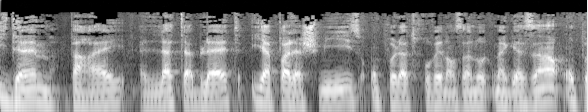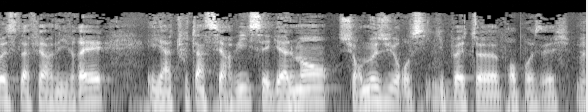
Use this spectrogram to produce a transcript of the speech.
Idem, pareil, la tablette, il n'y a pas la chemise, on peut la trouver dans un autre magasin, on peut se la faire livrer, et il y a tout un service également sur mesure aussi qui peut être euh, proposé. Ouais.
